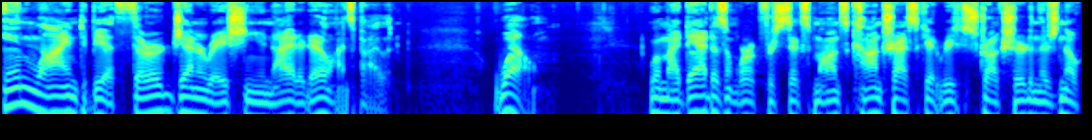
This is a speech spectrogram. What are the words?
in line to be a third generation United Airlines pilot. Well, when my dad doesn't work for six months, contracts get restructured, and there's no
